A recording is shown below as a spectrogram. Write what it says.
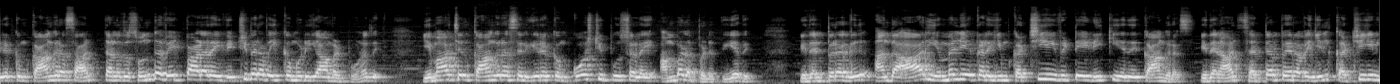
இருக்கும் காங்கிரஸால் தனது சொந்த வேட்பாளரை வெற்றி பெற வைக்க முடியாமல் போனது. இமாச்சல் காங்கிரஸில் இருக்கும் கோஷ்டி பூசலை அம்பலப்படுத்தியது. இதன் பிறகு அந்த ஆறு எம்எல்ஏக்களையும் கட்சியை விட்டே நீக்கியது காங்கிரஸ். இதனால் சட்டப்பேரவையில் கட்சியின்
